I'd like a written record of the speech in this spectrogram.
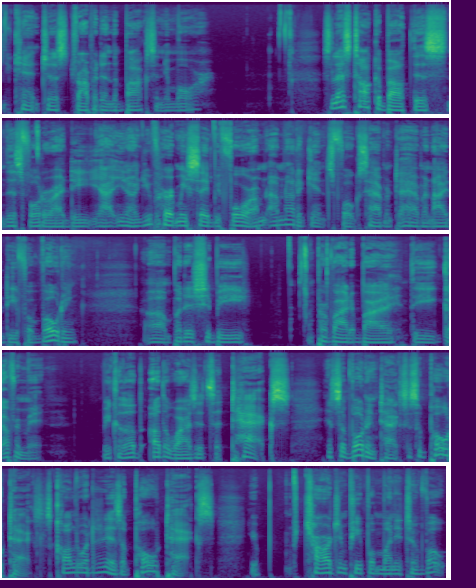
You can't just drop it in the box anymore. So let's talk about this this voter ID. you know, you've heard me say before, I'm I'm not against folks having to have an ID for voting, uh, but it should be provided by the government because otherwise it's a tax. It's a voting tax. It's a poll tax. Let's call it what it is, a poll tax. You're charging people money to vote.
